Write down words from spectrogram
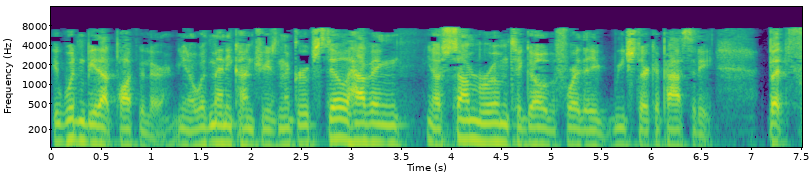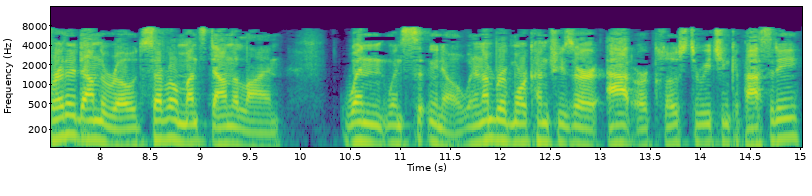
it wouldn't be that popular, you know, with many countries and the group still having, you know, some room to go before they reach their capacity. But further down the road, several months down the line, when, when, you know, when a number of more countries are at or close to reaching capacity,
